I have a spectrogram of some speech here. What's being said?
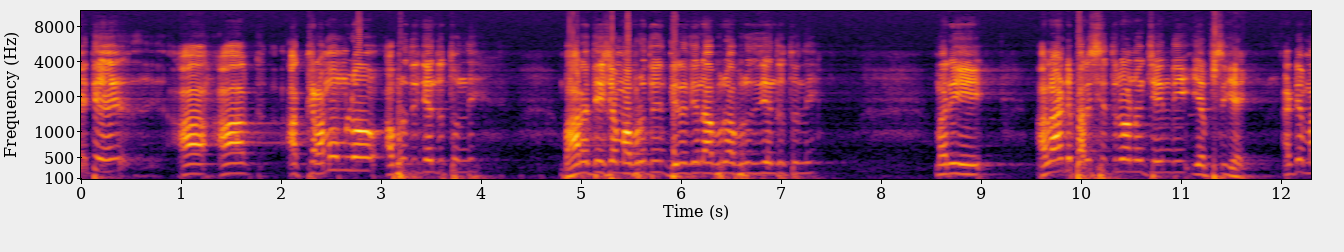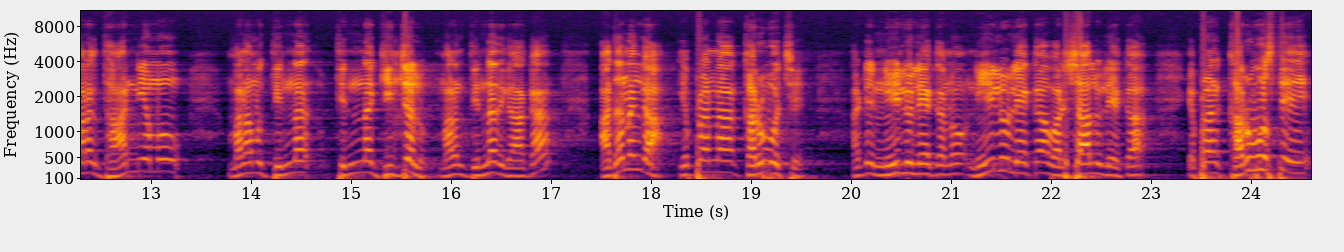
అయితే ఆ- ఆ క్రమంలో అభివృద్ధి చెందుతుంది. భారతదేశం అభివృద్ధి దినదిన అభివృద్ధి చెందుతుంది. మరి అలాంటి పరిస్థితిలో నుంచి ఏంది? ఎఫ్సిఐ. అంటే మనకు ధాన్యము మనము తిన్న తిన్న గింజలు మనం తిన్నది కాక అదనంగా ఎప్పుడన్నా కరువు వచ్చే అంటే నీళ్ళు లేకనో నీళ్ళు లేక వర్షాలు లేక ఎప్పుడైనా కరువు వస్తే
